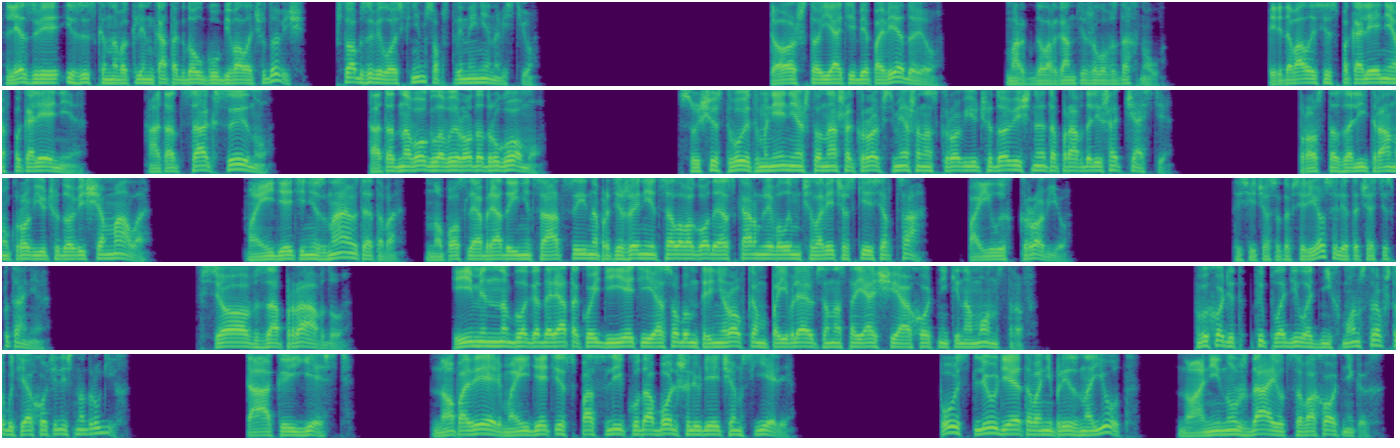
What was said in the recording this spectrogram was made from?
Лезвие изысканного клинка так долго убивало чудовищ, что обзавелось к ним собственной ненавистью. «То, что я тебе поведаю», — Марк Деларган тяжело вздохнул, — «передавалось из поколения в поколение, от отца к сыну, от одного главы рода другому. Существует мнение, что наша кровь смешана с кровью чудовищ, но это правда лишь отчасти. Просто залить рану кровью чудовища мало. Мои дети не знают этого, но после обряда инициации на протяжении целого года я скармливал им человеческие сердца, поил их кровью. Ты сейчас это всерьез или это часть испытания? Все взаправду. Именно благодаря такой диете и особым тренировкам появляются настоящие охотники на монстров. Выходит, ты плодил одних монстров, чтобы те охотились на других. Так и есть. Но поверь, мои дети спасли куда больше людей, чем съели. Пусть люди этого не признают, но они нуждаются в охотниках.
